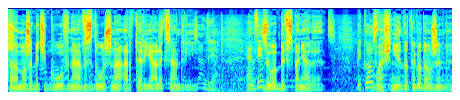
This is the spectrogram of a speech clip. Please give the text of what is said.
To może być główna, wzdłużna arteria Aleksandrii. Byłoby wspaniale. Właśnie do tego dążymy.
